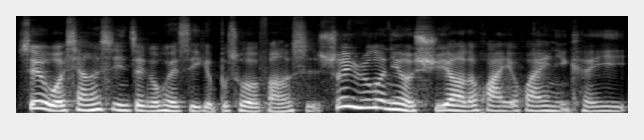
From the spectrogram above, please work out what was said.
所以我相信这个会是一个不错的方式。所以如果你有需要的话，也欢迎你可以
